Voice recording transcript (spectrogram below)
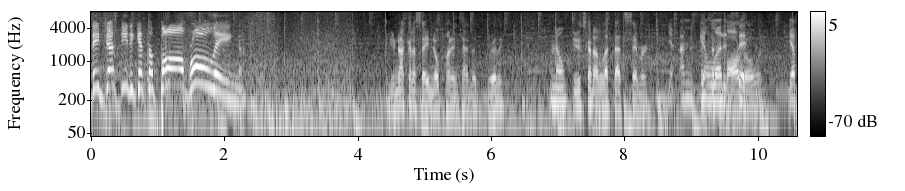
They just need to get the ball rolling. You're not going to say no pun intended, really? No. You're just going to let that simmer? Yeah, I'm just gonna the let it ball sit. rolling? Yep.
